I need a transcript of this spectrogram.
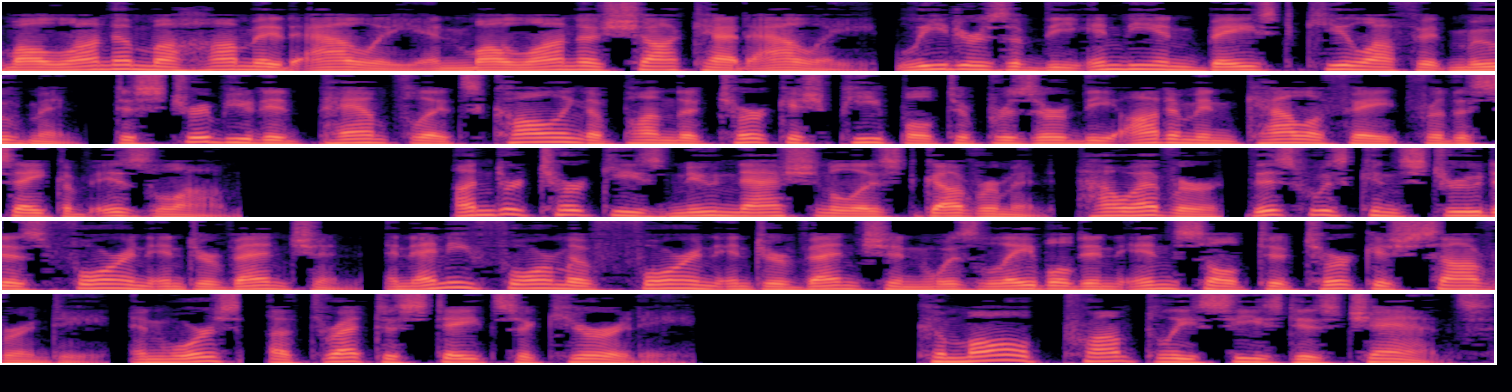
Maulana Muhammad Ali and Maulana Shaukat Ali, leaders of the Indian-based Khilafat movement, distributed pamphlets calling upon the Turkish people to preserve the Ottoman Caliphate for the sake of Islam. Under Turkey's new nationalist government, however, this was construed as foreign intervention, and any form of foreign intervention was labeled an insult to Turkish sovereignty, and worse, a threat to state security. Kemal promptly seized his chance.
